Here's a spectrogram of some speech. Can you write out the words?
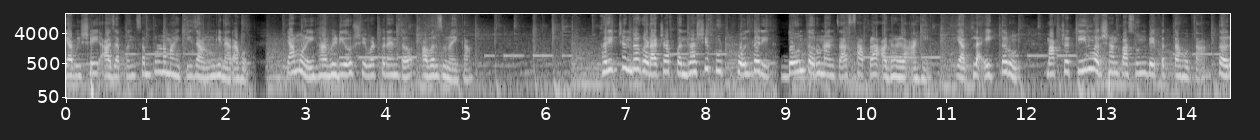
याविषयी आज आपण संपूर्ण माहिती जाणून घेणार आहोत. त्यामुळे हा व्हिडिओ शेवटपर्यंत आवर्जून ऐका. हरिश्चंद्रगडाच्या पंधराशे फूट खोल दरीत दोन तरुणांचा सापळा आढळला आहे. यातला एक तरुण मागच्या तीन वर्षांपासून बेपत्ता होता तर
